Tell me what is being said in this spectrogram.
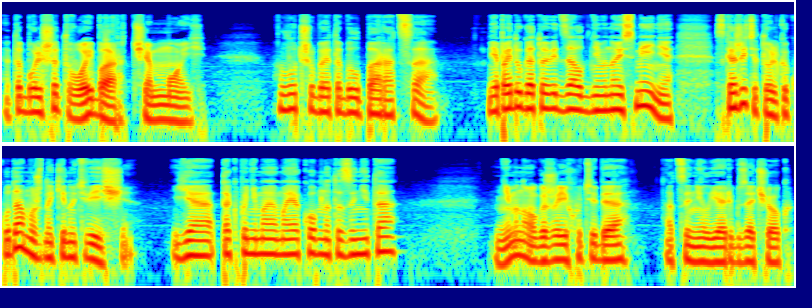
Это больше твой бар, чем мой. Лучше бы это был бар отца. Я пойду готовить зал к дневной смене. Скажите только, куда можно кинуть вещи? Я так понимаю, моя комната занята?» «Немного же их у тебя», — оценил я рюкзачок.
